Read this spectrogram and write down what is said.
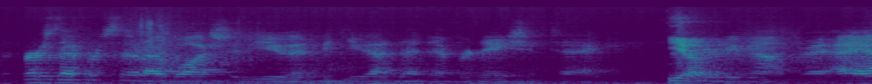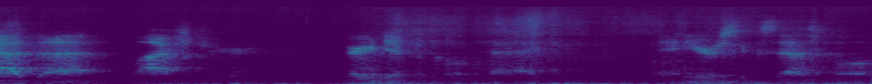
the first episode I watched of you, I think you had that depredation tag. Yeah. Mountain, right? I had that last year. Very difficult tag, and you were successful.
